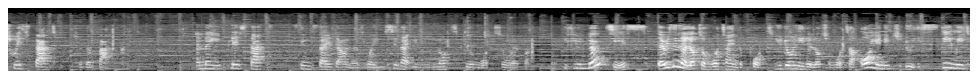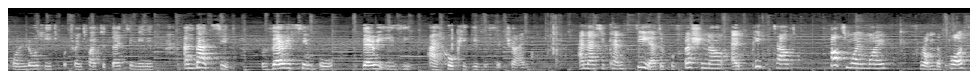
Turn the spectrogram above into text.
twist that to the back. And then you place that same side down as well. You see that it will not spill whatsoever. If you notice there isn't a lot of water in the pot. You don't need a lot of water. All you need to do is steam it on low heat for 25 to 30 minutes and that's it. Very simple very easy. I hope you give this a try. And as you can see as a professional i picked out hot moi moi from the pot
